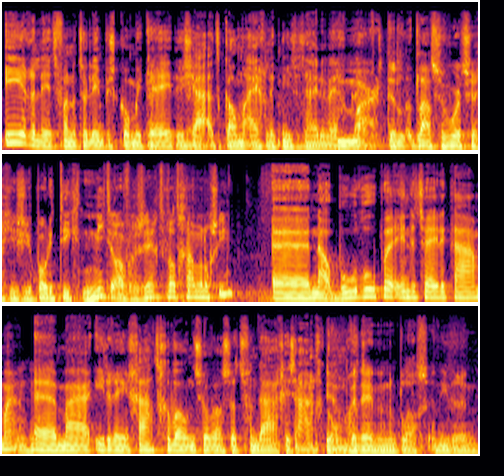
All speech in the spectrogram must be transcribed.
erelid van het Olympisch Comité. dus ja, het kan eigenlijk niet dat hij de weg Maar de, het laatste woord zeg je is je politiek niet over gezegd. Wat gaan we nog zien? Eh, nou, boel roepen in de Tweede Kamer. Mhm. Eh, maar iedereen gaat gewoon zoals het vandaag is aangekondigd. we deden een plas en iedereen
